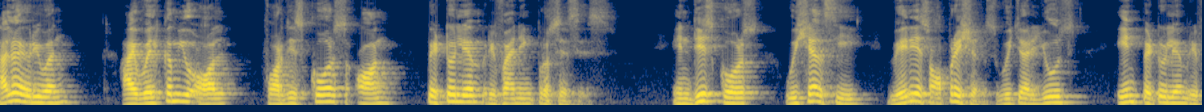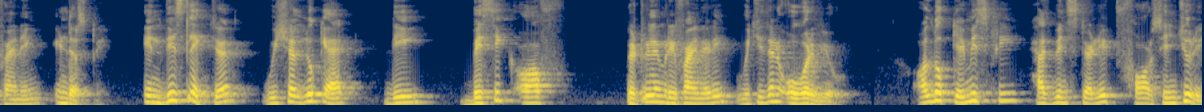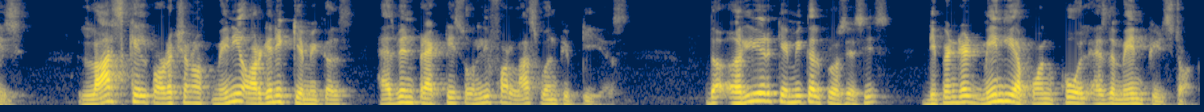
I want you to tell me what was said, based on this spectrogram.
Hello everyone, I welcome you all for this course on petroleum refining processes. In this course, we shall see various operations which are used in petroleum refining industry. In this lecture, we shall look at the basic of petroleum refinery which is an overview. Although chemistry has been studied for centuries, large-scale production of many organic chemicals has been practiced only for last 150 years. The earlier chemical processes depended mainly upon coal as the main feedstock.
